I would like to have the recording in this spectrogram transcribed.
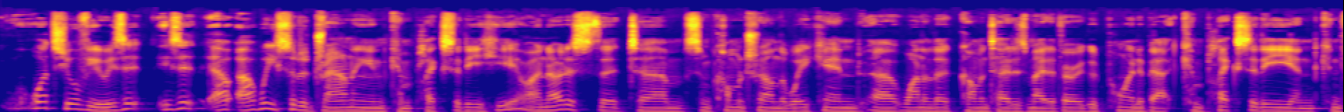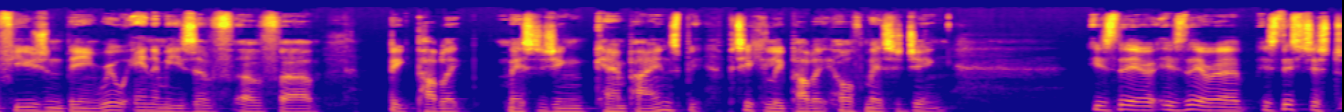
what's your view? Is it is it are, are we sort of drowning in complexity here? I noticed that um, some commentary on the weekend. Uh, one of the commentators made a very good point about complexity and confusion being real enemies of of uh, big public messaging campaigns, particularly public health messaging. Is there is there a is this just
